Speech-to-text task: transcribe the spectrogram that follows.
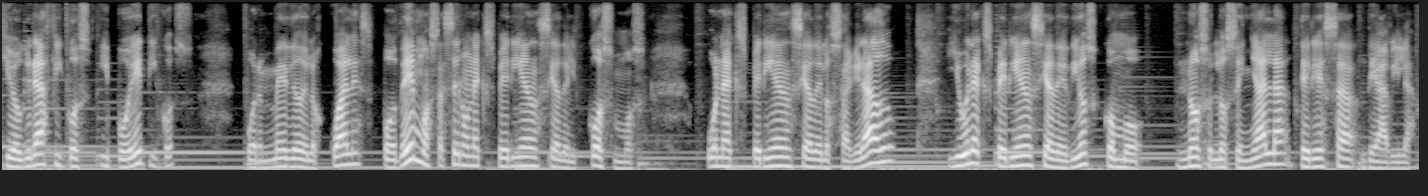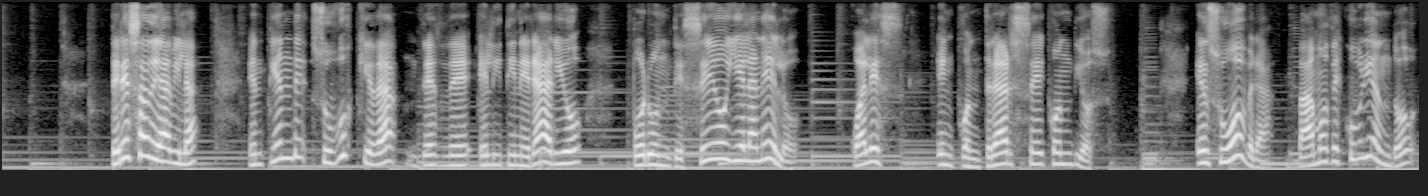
geográficos y poéticos por medio de los cuales podemos hacer una experiencia del cosmos, una experiencia de lo sagrado y una experiencia de Dios como nos lo señala Teresa de Ávila. Teresa de Ávila entiende su búsqueda desde el itinerario por un deseo y el anhelo, cuál es encontrarse con Dios. En su obra vamos descubriendo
